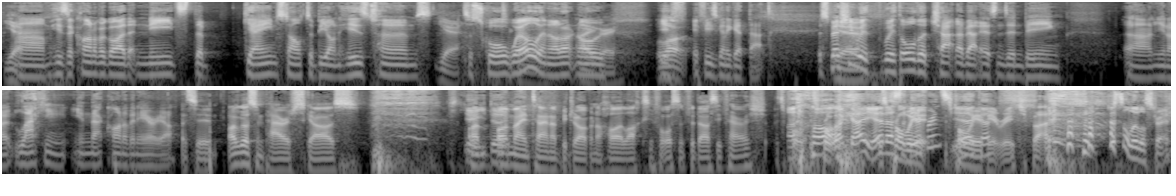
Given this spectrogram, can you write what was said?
Yeah. Um, he's a kind of a guy that needs the game style to be on his terms Yeah. to score well, and I don't I if, if he's going to get that, especially Yeah. with, with all the chat about Essendon being. Uh, you know, lacking in that kind of an area. That's it. I've got some Parish scars. Yeah, I, you do. I maintain I'd be driving a Hilux if it wasn't for Darcy Parish. It's probably, it's Oh, okay, yeah, that's the probably, difference. It's Yeah, okay. a bit rich, but Just a little stretch.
